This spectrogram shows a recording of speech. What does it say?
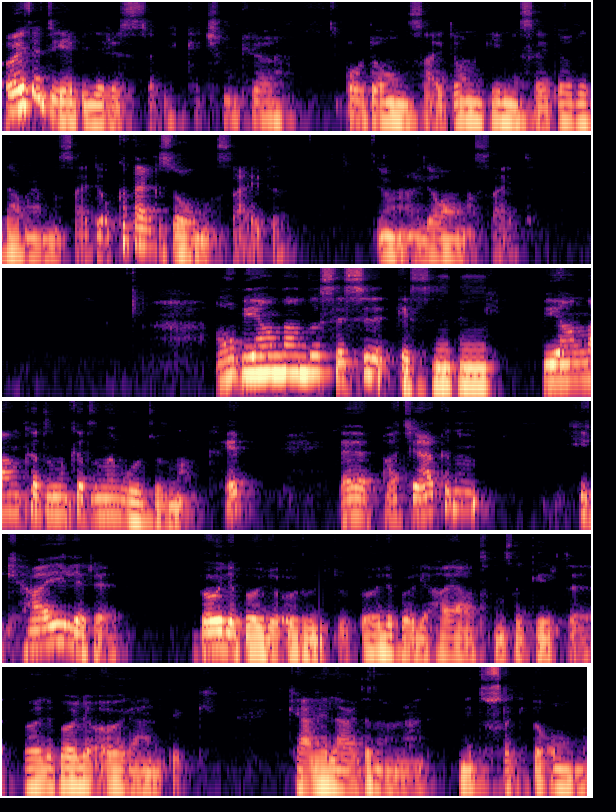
Öyle de diyebiliriz tabii ki çünkü orada olmasaydı, onu giymeseydi, öyle davranmasaydı, o kadar güzel olmasaydı, öyle olmasaydı. Ama bir yandan da sesi kesinmek, bir yandan kadını kadına vurdurmak. Hep e, patriarkanın hikayeleri böyle böyle örüldü, böyle böyle hayatımıza girdi, böyle böyle öğrendik. Hikayelerden öğrendik. Medusa gibi olma.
